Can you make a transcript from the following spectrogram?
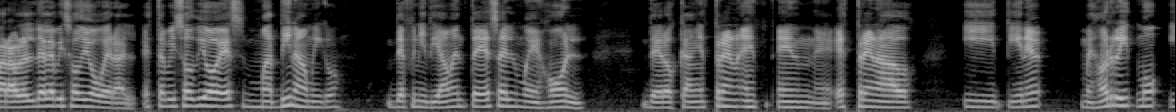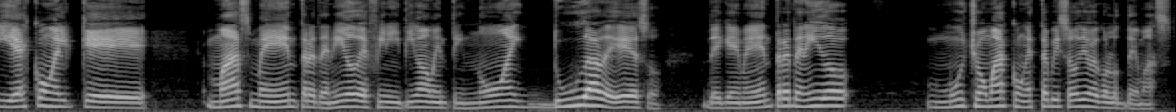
para hablar del episodio overall. Este episodio es más dinámico. Definitivamente es el mejor de los que han eh, estrenado. Y tiene mejor ritmo. Y es con el que más me he entretenido definitivamente. Y no hay duda de eso. De que me he entretenido mucho más con este episodio que con los demás.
